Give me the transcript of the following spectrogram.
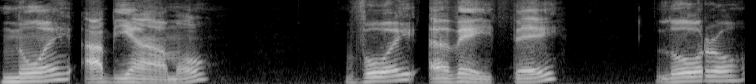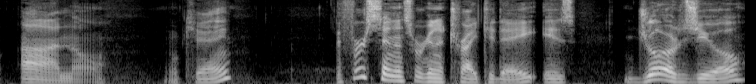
noi abbiamo, voi avete, loro hanno. Okay? The first sentence we're going to try today is Giorgio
